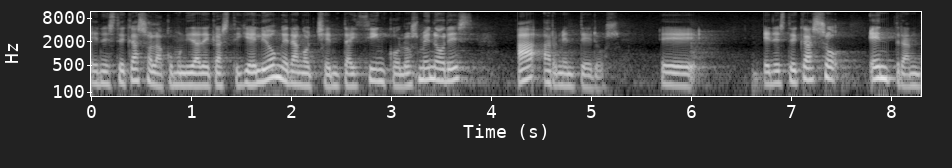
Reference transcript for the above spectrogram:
en este caso a la comunidad de Castilla y León, eran 85 los menores, a Armenteros. Eh, en este caso, entran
